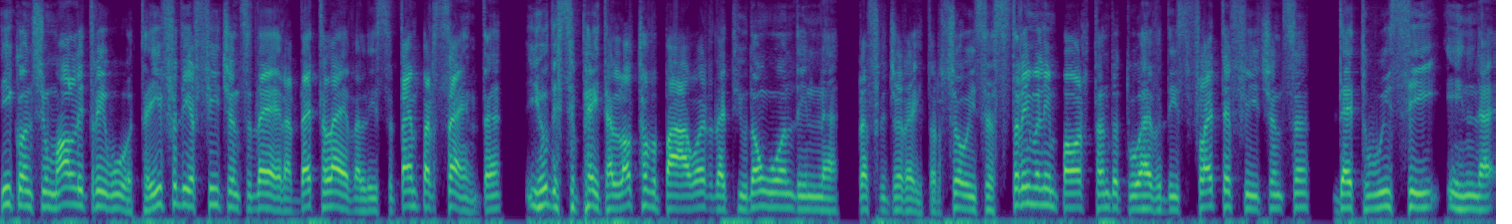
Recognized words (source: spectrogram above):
he consume only 3 wood. If the efficiency there at that level is 10%, you dissipate a lot of power that you don't want in a refrigerator. So it's extremely important to have this flat efficiency that we see in the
